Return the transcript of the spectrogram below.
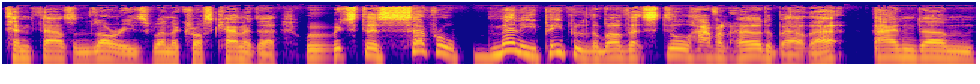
ten thousand lorries, went across Canada, which there's several many people in the world that still haven't heard about that, and um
